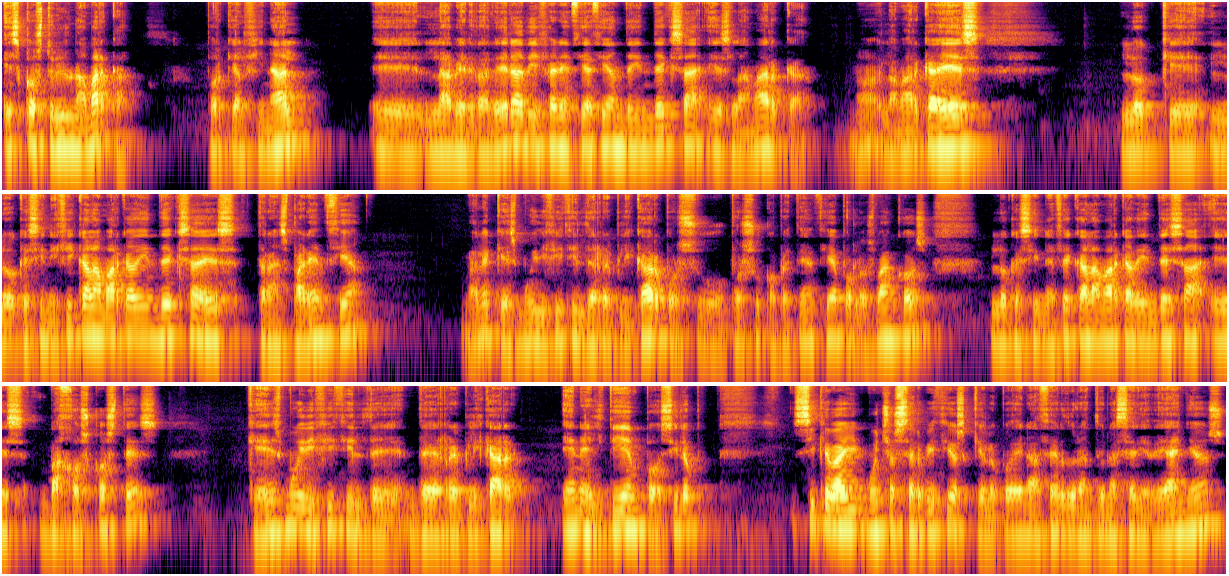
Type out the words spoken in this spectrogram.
es construir una marca, porque al final eh, la verdadera diferenciación de Indexa es la marca. La marca es lo que, lo que significa la marca de Indexa es transparencia, ¿vale? que es muy difícil de replicar por su, por su competencia, por los bancos, lo que significa la marca de Indesa es bajos costes, que es muy difícil de, replicar en el tiempo. Sí, que hay muchos servicios que lo pueden hacer durante una serie de años,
